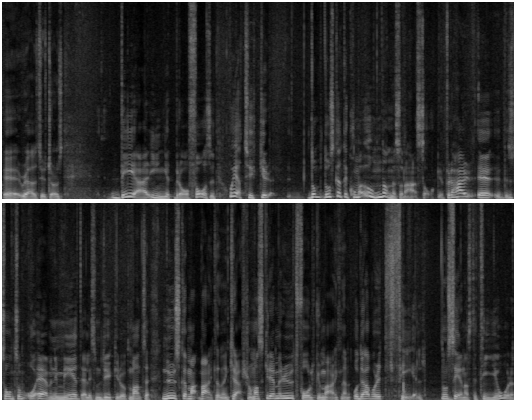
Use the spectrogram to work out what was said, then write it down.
eh, relative terms. Det är inget bra facit. Och jag tycker de, de ska inte komma undan med såna här saker. För det här är sånt som och även i media liksom dyker upp. Man säger nu ska marknaden krascha. Och man skrämmer ut folk ur marknaden. Och det har varit fel de senaste tio åren.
